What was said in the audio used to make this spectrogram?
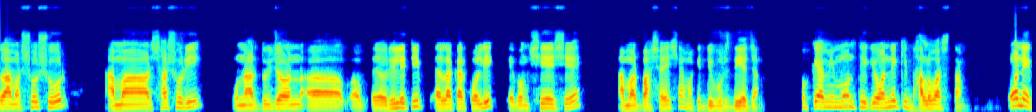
তো আমার শ্বশুর, আমার শাশুড়ি ওনার দুইজন রিলেটিভ এলাকার কলিগ এবং সে এসে আমার বাসায় এসে আমাকে ডিভোর্স দিয়ে যান। ওকে আমি মন থেকে অনেকই ভালোবাসতাম। অনেক,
